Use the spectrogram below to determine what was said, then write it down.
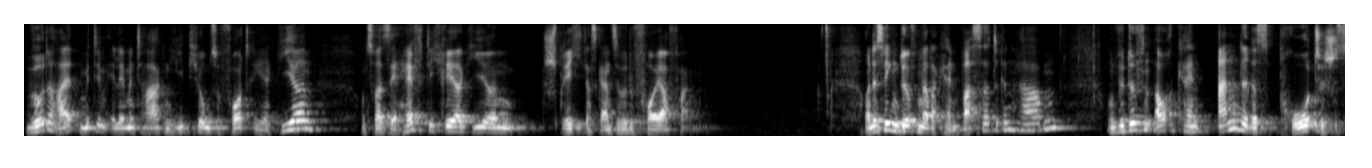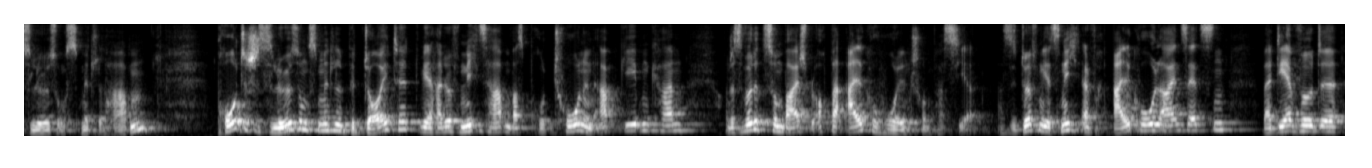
würde halt mit dem elementaren Lithium sofort reagieren und zwar sehr heftig reagieren, sprich das Ganze würde Feuer fangen. Und deswegen dürfen wir da kein Wasser drin haben und wir dürfen auch kein anderes protisches Lösungsmittel haben. Protisches Lösungsmittel bedeutet, wir dürfen nichts haben, was Protonen abgeben kann. Und das würde zum Beispiel auch bei Alkoholen schon passieren. Also Sie dürfen jetzt nicht einfach Alkohol einsetzen, weil der würde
